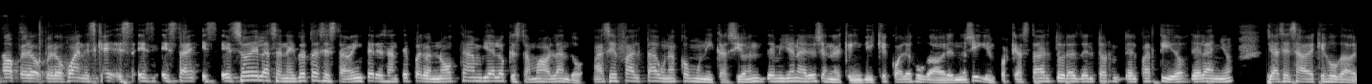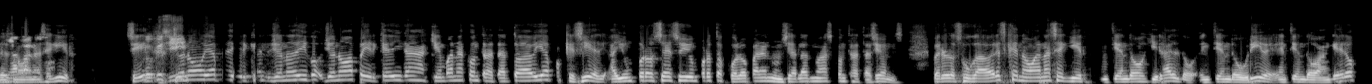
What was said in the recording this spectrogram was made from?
no, pero, pero Juan, es que es, está, eso de las anécdotas estaba interesante, pero no cambia lo que estamos hablando. Hace falta una comunicación de millonarios en la que indique cuáles jugadores no siguen, porque hasta alturas del, del partido, del año, ya se sabe qué jugadores no van a seguir. ¿Sí? Yo no voy a pedir que, yo no digo, yo no voy a pedir que digan a quién van a contratar todavía, porque sí, hay un proceso y un protocolo para anunciar las nuevas contrataciones. Pero los jugadores que no van a seguir, entiendo Giraldo, entiendo Uribe, entiendo Vanguero,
